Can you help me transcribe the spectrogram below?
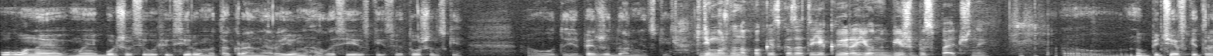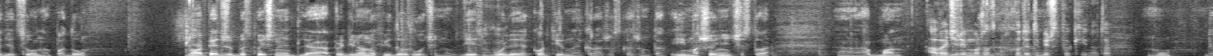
Угоны мы больше всего фиксируем, это окраинные районы, Голосеевский, Святошинский, вот, и опять же Дарницкий. Тоді можна навпаки сказати, який район більш безпечний? Ну, Печерский традиционно, Подол. Но опять же, беспечные для определенных видов злочинов. Здесь более квартирные кражи, скажем так, и мошенничество, э, обман. А ввечері можна ходити більш спокійно, так? Ну, да.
